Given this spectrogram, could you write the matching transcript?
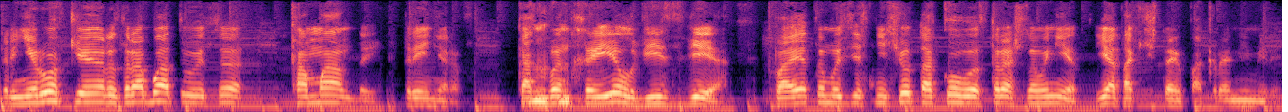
Тренировки разрабатываются командой тренеров, как в НХЛ везде. Поэтому здесь ничего такого страшного нет. Я так считаю, по крайней мере.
